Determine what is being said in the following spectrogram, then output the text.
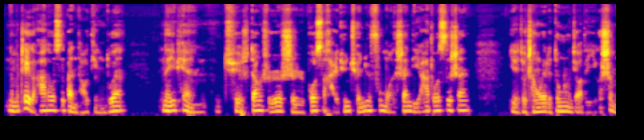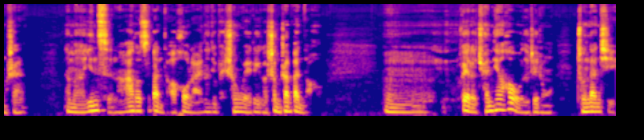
那么这个阿托斯半岛顶端。那一片却是当时是波斯海军全军覆没的山地阿托斯山，也就成为了东正教的一个圣山。那么因此呢，阿托斯半岛后来呢就被称为这个圣山半岛。嗯，为了全天候的这种承担起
